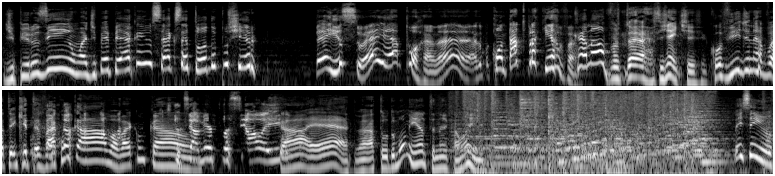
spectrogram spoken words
de piruzinho, uma de pepeca e o sexo é todo pro cheiro. É isso, é, é, porra, né? Contato pra quê, Rafa? Cara, não, é, gente, Covid, né? Vou ter que. Vai com calma, vai com calma. Distanciamento social aí. é, a todo momento, né? Calma aí. Bencinho,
